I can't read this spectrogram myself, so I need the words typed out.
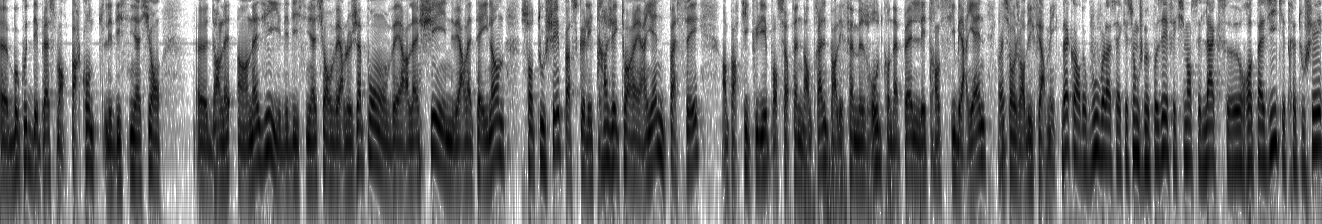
euh, beaucoup de déplacements. Par contre, les destinations euh, dans en Asie. Les destinations vers le Japon, vers la Chine, vers la Thaïlande sont touchées parce que les trajectoires aériennes passaient, en particulier pour certaines d'entre elles, par les fameuses routes qu'on appelle les transsibériennes, qui sont aujourd'hui fermées. D'accord. Donc vous, voilà, c'est la question que je me posais. Effectivement, c'est l'axe Europe-Asie qui est très touché.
